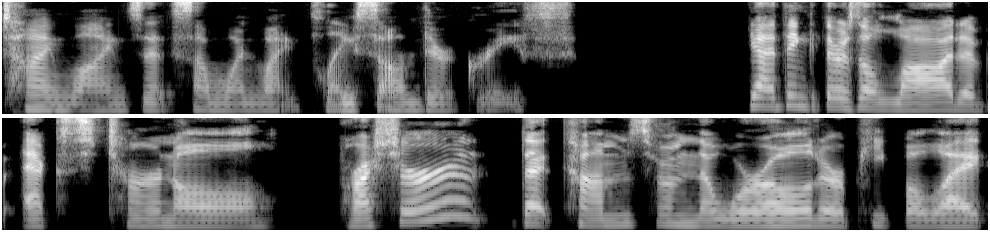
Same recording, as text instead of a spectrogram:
timelines that someone might place on their grief? Yeah, I think there's a lot of external pressure that comes from the world or people like,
